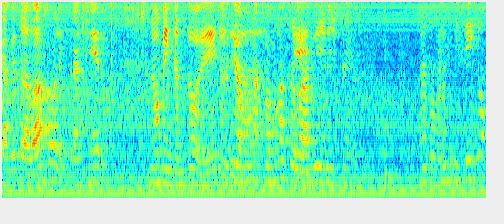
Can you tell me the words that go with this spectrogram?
cambio de trabajo, al extranjero. No, me encantó, ¿eh? Así que vamos a, vamos a cerrar Sí. bien este. Bueno, por lo menos mi signo,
